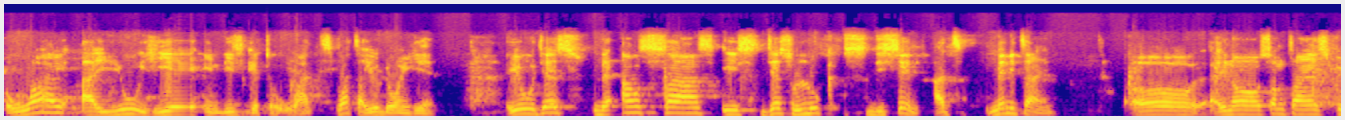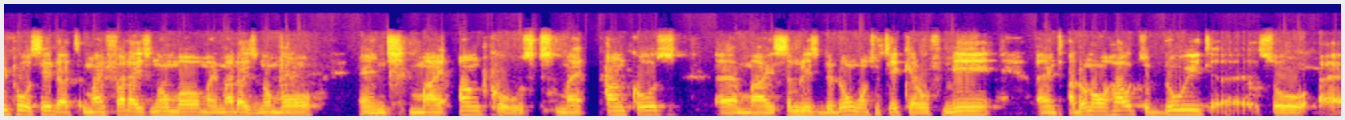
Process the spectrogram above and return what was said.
why are you here in this ghetto? What what are you doing here? You just the answers is just look the same at many times. Oh, you know, sometimes people say that my father is no more, my mother is no more, and my uncles, my uncles uh, my assemblies they don't want to take care of me and i don't know how to do it. Uh, so uh,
